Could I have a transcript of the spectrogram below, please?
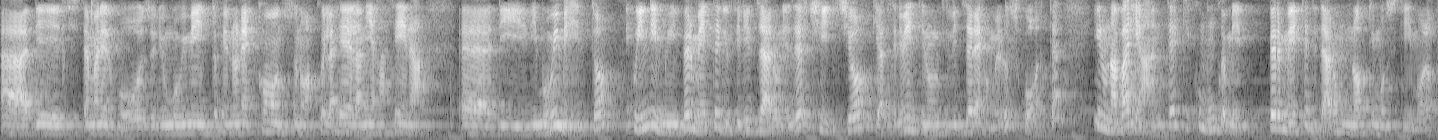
eh, del sistema nervoso, di un movimento che non è consono a quella che è la mia catena eh, di, di, movimento e quindi mi permette di utilizzare un esercizio che altrimenti non utilizzerei come lo squat in una variante che comunque mi permette di dare un ottimo stimolo.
